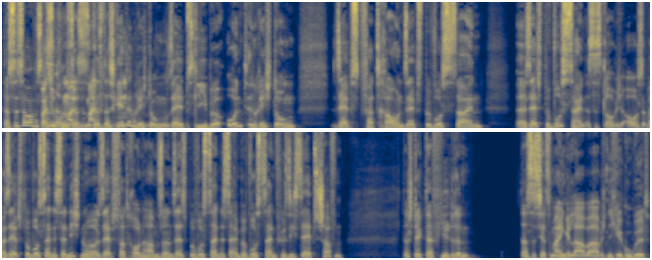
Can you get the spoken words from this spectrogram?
Das ist aber was Weißt du, anderes. guck mal, das, ist, das, das geht in Richtung Selbstliebe und in Richtung Selbstvertrauen, Selbstbewusstsein. Äh, Selbstbewusstsein ist es, glaube ich, auch. Weil Selbstbewusstsein ist ja nicht nur Selbstvertrauen haben, sondern Selbstbewusstsein ist ja ein Bewusstsein für sich selbst schaffen. Da steckt da viel drin. Das ist jetzt mein Gelaber, habe ich nicht gegoogelt.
